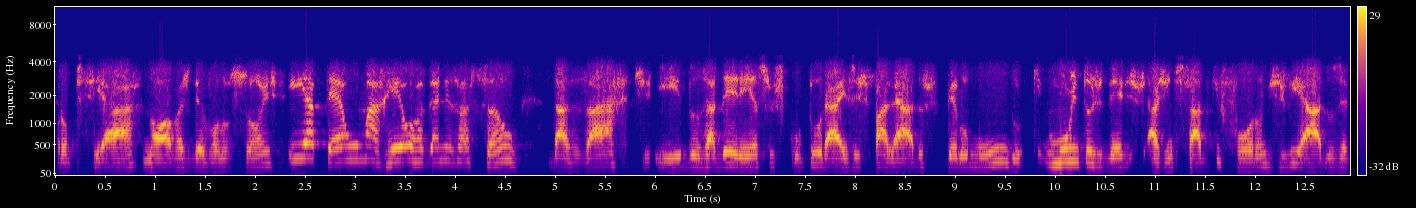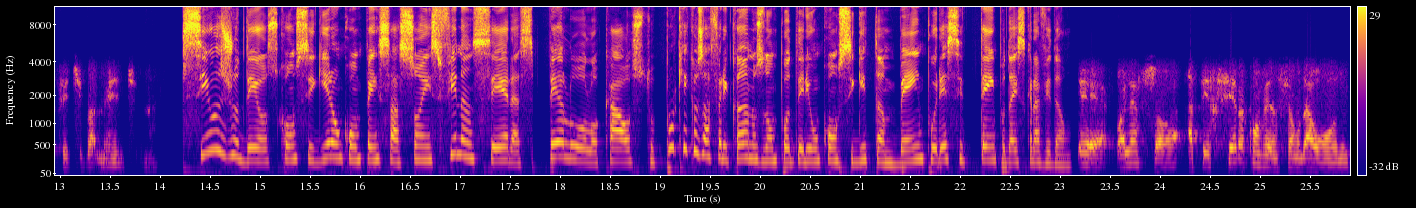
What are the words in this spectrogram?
propiciar novas devoluções e até uma reorganização das artes e dos adereços culturais espalhados pelo mundo, que muitos deles a gente sabe que foram desviados efetivamente. Né? Se os judeus conseguiram compensações financeiras pelo Holocausto, por que, que os africanos não poderiam conseguir também por esse tempo da escravidão? É, olha só, a terceira convenção da ONU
